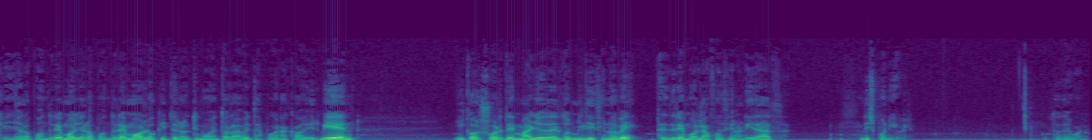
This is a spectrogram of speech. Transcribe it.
Que ya lo pondremos, ya lo pondremos, lo quito en el último momento de la beta porque no acaba de ir bien. Y con suerte en mayo del 2019 tendremos la funcionalidad disponible. Entonces, bueno,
